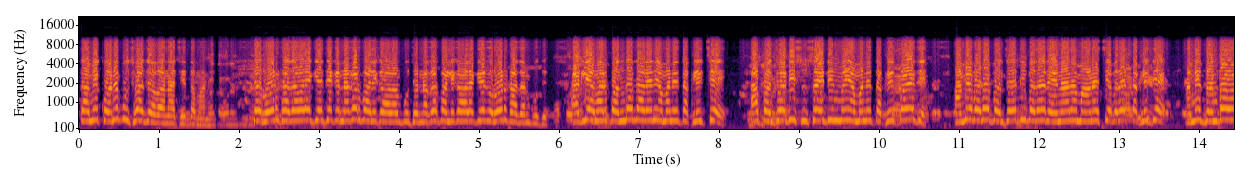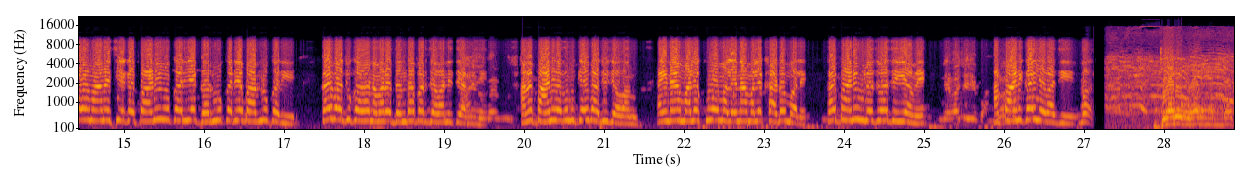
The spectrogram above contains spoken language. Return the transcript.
તો અમે કોને પૂછવા જવાના છે તમારે તો રોડ ખાતા વાળા કહે છે કે નગરપાલિકા વાળા પૂછે નગરપાલિકા વાળા કે રોડ ખાતા પૂછે. એટલે અમારે પંદર દાડાની અમને તકલીફ છે. આ પંચવટી સોસાયટી માં અમને તકલીફ પડે છે. અમે બધા પંચવટી બધા રહેનારા માણસ છે બધા તકલીફ છે. અમે ધંધા વાળા માણસ છીએ કે પાણીનું કરીએ ઘરનું કરીએ બહારનું કરીએ. કઈ બાજુ કરવાનું? અમારે ધંધા પર જવાની ત્યાં છે અમે પાણી વગરનું કઈ બાજુ જવાનું? અહીં ના મળે કુવા મળે ના મળે ખાડો મળે. કઈ પાણી ઉલેચવા જઈએ અમે? આ પાણી કઈ લેવા જઈએ? બસ. જ્યારે વોર્ડ નંબર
